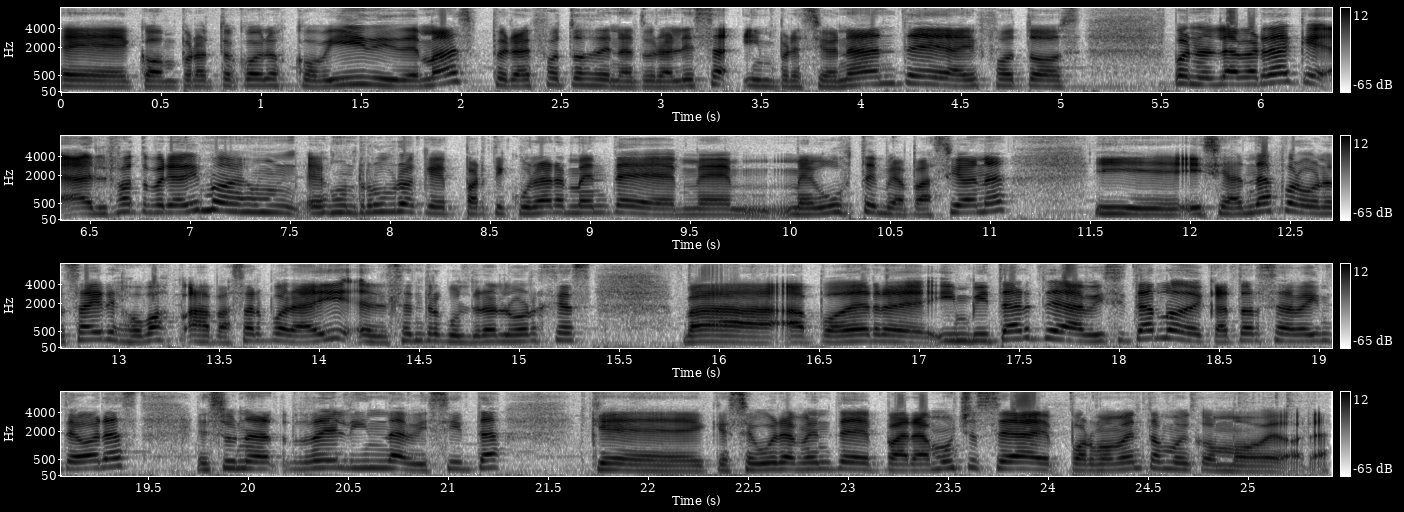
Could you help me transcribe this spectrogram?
eh, con protocolos COVID y demás, pero hay fotos de naturaleza impresionante, hay fotos... Bueno, la verdad que el fotoperiodismo es un, es un rubro que particularmente me, me gusta y me apasiona y, si andás por Buenos Aires o vas a pasar por ahí, el Centro Cultural Borges va a poder eh, invitarte a visitarlo de 14 a 20 horas. Es una re linda visita que, seguramente para muchos sea eh, por momentos muy conmovedora.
